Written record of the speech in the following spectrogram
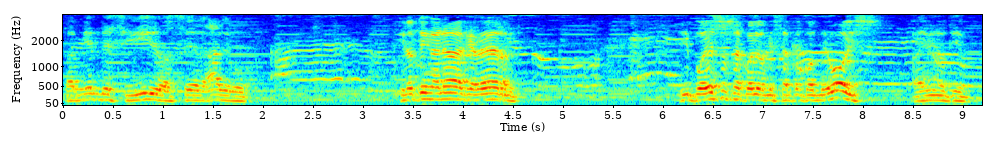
también decidido hacer algo que no tenga nada que ver. Y por eso sacó lo que sacó con The Voice al mismo tiempo.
